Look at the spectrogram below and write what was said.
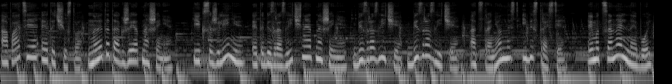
Апатия – это чувство, но это также и отношения. И, к сожалению, это безразличные отношения, безразличие, безразличие, отстраненность и бесстрастие. Эмоциональная боль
